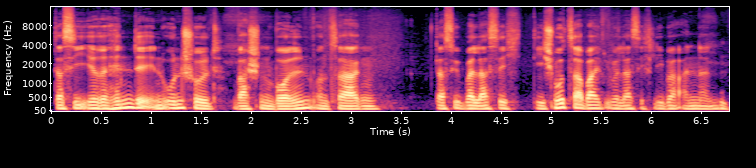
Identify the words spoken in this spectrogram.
dass sie ihre Hände in Unschuld waschen wollen und sagen, das überlasse ich, die Schmutzarbeit überlasse ich lieber anderen.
